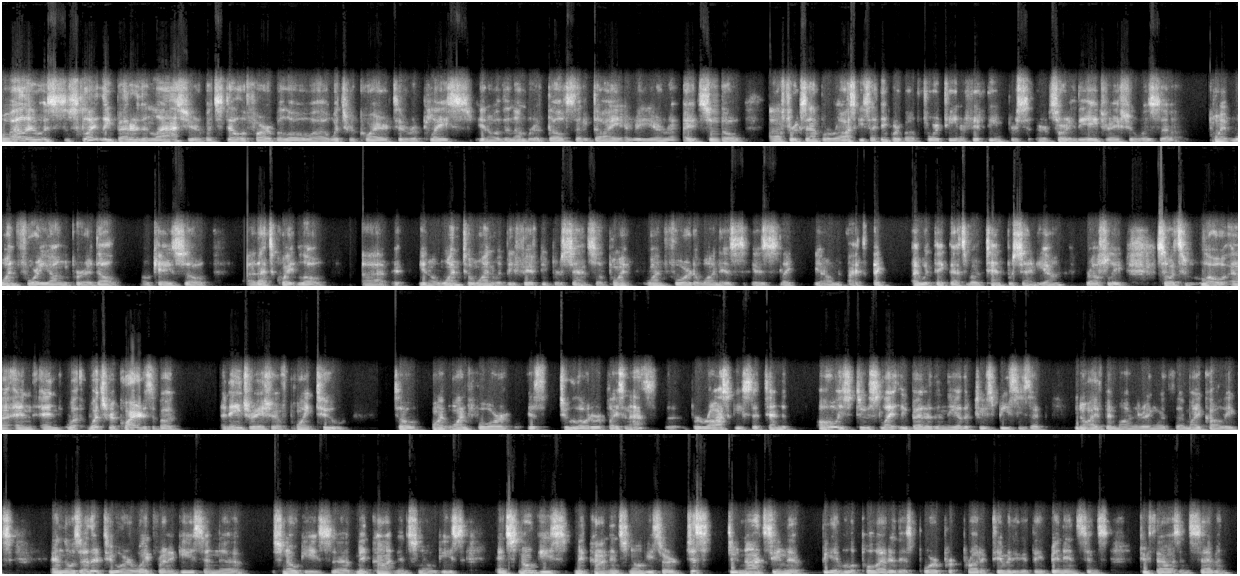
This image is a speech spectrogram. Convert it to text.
Well, it was slightly better than last year, but still far below uh, what's required to replace, you know, the number of adults that die every year, right? So, uh, for example, Rossies, I think we're about 14 or 15 percent, or sorry, the age ratio was uh, 0.14 young per adult. Okay, so uh, that's quite low uh, you know, one to one would be 50%. So 0.14 to one is, is like, you know, I, I, I would think that's about 10% young roughly. So it's low. Uh, and, and what, what's required is about an age ratio of 0.2 So 0.14 is too low to replace, and that's for Ross geese that tend to always do slightly better than the other two species that you know I've been monitoring with uh, my colleagues, and those other two are white-fronted geese and uh, snow geese, uh, mid-continent snow geese, and snow geese, mid-continent snow geese are just do not seem to be able to pull out of this poor pr- productivity that they've been in since 2007.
